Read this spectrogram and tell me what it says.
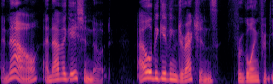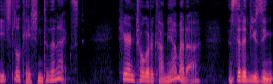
And now, a navigation note. I will be giving directions for going from each location to the next. Here in Togura Kamiyamada, instead of using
